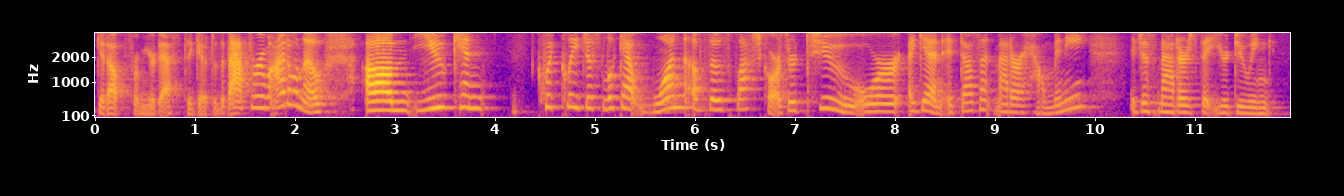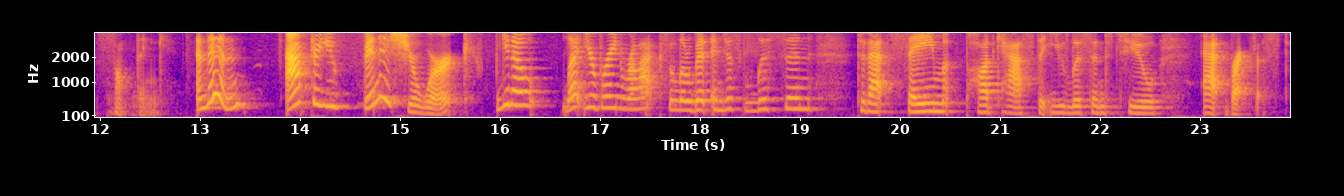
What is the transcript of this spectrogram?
get up from your desk to go to the bathroom, I don't know, um, you can quickly just look at one of those flashcards or two, or again, it doesn't matter how many, it just matters that you're doing something. And then after you finish your work, you know, let your brain relax a little bit and just listen to that same podcast that you listened to at breakfast.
